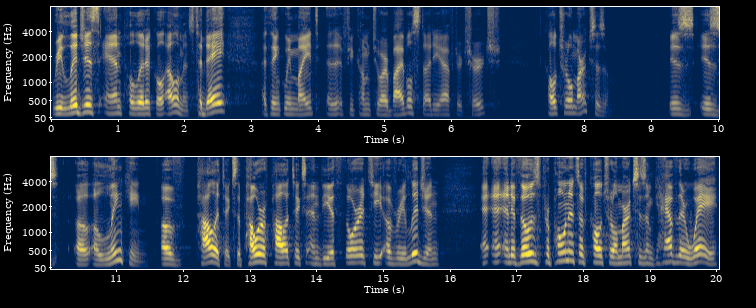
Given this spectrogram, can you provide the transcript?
religious and political elements. Today, I think we might, uh, if you come to our Bible study after church, cultural Marxism is, is a, a linking of politics, the power of politics, and the authority of religion. And, and if those proponents of cultural Marxism have their way,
